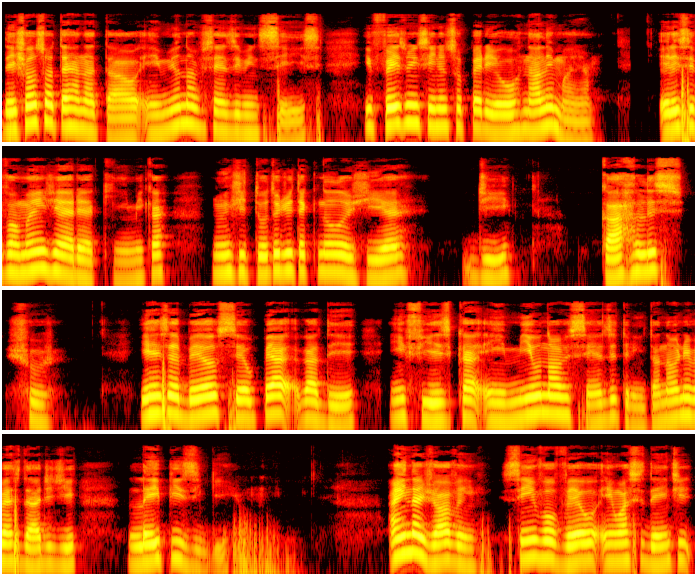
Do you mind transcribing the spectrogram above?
Deixou sua terra natal em 1926 e fez o ensino superior na Alemanha. Ele se formou em engenharia química no Instituto de Tecnologia de Karlsruhe e recebeu seu PhD em física em 1930 na Universidade de Leipzig. Ainda jovem, se envolveu em um acidente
